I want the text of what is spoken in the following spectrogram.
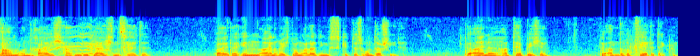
Arm und Reich haben die gleichen Zelte. Bei der Inneneinrichtung allerdings gibt es Unterschiede. Der eine hat Teppiche, der andere Pferdedecken.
